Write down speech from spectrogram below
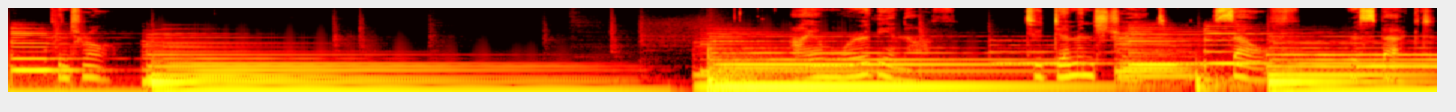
control. I am worthy enough to demonstrate self respect.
